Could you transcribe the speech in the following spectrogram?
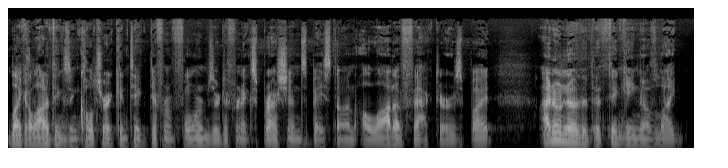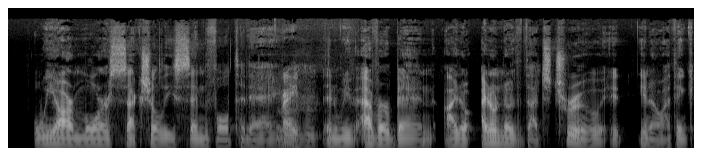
like a lot of things in culture, it can take different forms or different expressions based on a lot of factors. But I don't know that the thinking of like we are more sexually sinful today Right. Mm-hmm. than we've ever been. I don't I don't know that that's true. It you know I think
